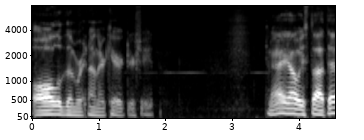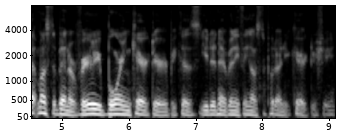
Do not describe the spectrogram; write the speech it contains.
all of them written on their character sheet. And I always thought that must have been a very boring character because you didn't have anything else to put on your character sheet.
